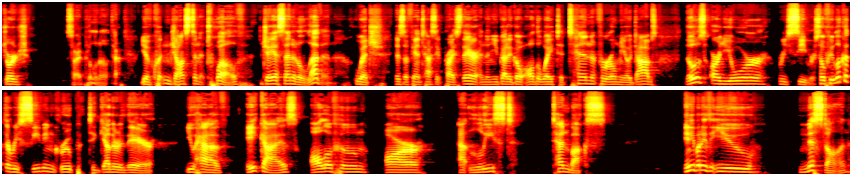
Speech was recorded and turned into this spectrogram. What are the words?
George, sorry, put a little note there. You have Quentin Johnston at 12, JSN at 11, which is a fantastic price there. And then you've got to go all the way to 10 for Romeo Doubs. Those are your receivers. So if we look at the receiving group together there, you have eight guys, all of whom are at least 10 bucks. Anybody that you missed on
